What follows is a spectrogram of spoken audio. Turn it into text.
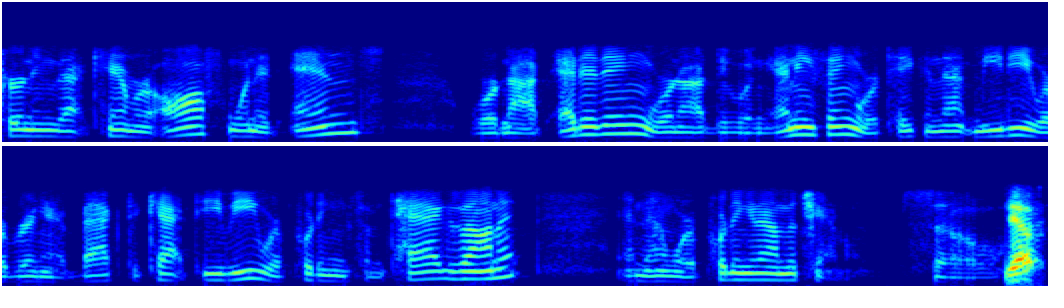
turning that camera off when it ends. We're not editing. We're not doing anything. We're taking that media. We're bringing it back to Cat TV. We're putting some tags on it, and then we're putting it on the channel. So Yep.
